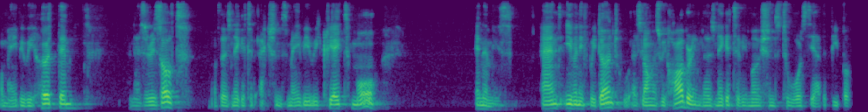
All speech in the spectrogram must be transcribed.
or maybe we hurt them. And as a result of those negative actions, maybe we create more enemies. And even if we don't, as long as we're harboring those negative emotions towards the other people,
